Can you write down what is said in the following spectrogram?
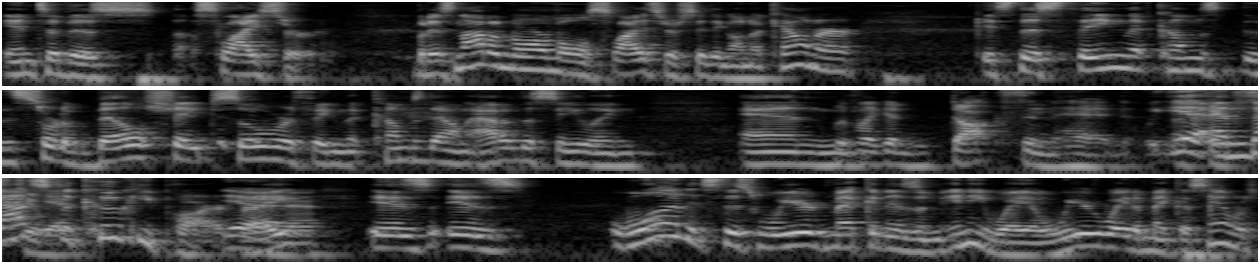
into this slicer, but it's not a normal slicer sitting on a counter. It's this thing that comes, this sort of bell-shaped silver thing that comes down out of the ceiling, and with like a dachshund head. yeah, and that's the kooky part, Yeah. right? Is is one, it's this weird mechanism anyway, a weird way to make a sandwich.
